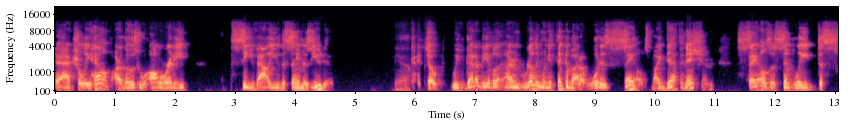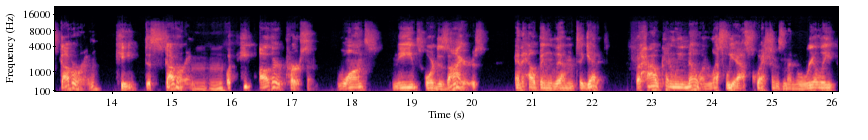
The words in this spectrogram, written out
to actually help are those who already see value the same as you do. Yeah. Okay. So we've got to be able to, I mean, really, when you think about it, what is sales? By definition, sales is simply discovering key discovering mm-hmm. what the other person wants, needs, or desires and helping them to get it. But how can we know unless we ask questions and then really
